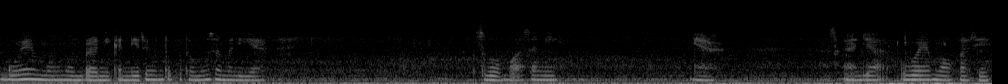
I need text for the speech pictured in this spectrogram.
gue mau memberanikan diri untuk ketemu sama dia sebelum puasa nih. Ya. Sengaja gue mau kasih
